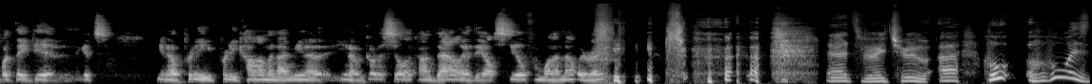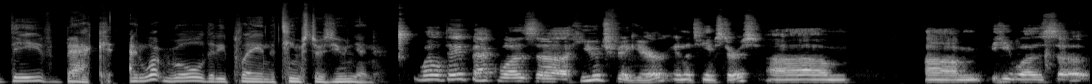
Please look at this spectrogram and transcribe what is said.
what they did. I think it's you know pretty pretty common. I mean, uh, you know, go to Silicon Valley, they all steal from one another, right? That's very true. Uh, who who was Dave Beck, and what role did he play in the Teamsters Union? Well, Dave Beck was a huge figure in the Teamsters. Um, um, he was uh,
